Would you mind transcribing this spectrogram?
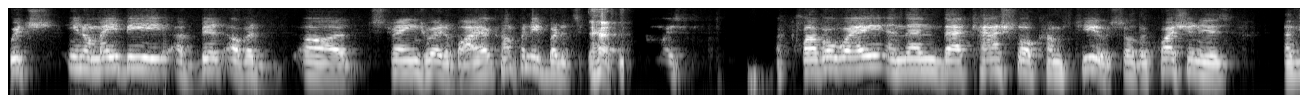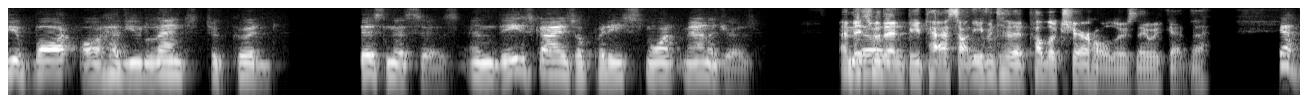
which you know may be a bit of a uh, strange way to buy a company, but it's a clever way, and then that cash flow comes to you. So the question is, have you bought or have you lent to good businesses? And these guys are pretty smart managers. and this would then be passed on even to the public shareholders. They would get the Yeah.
